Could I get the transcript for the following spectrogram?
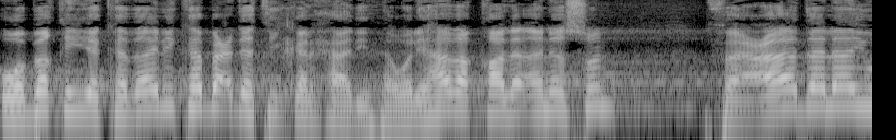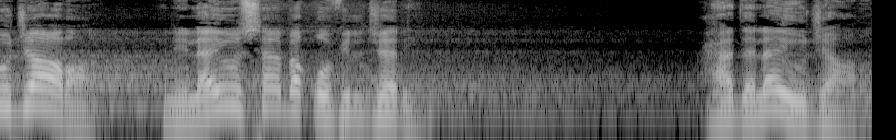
وبقي كذلك بعد تلك الحادثة. ولهذا قال أنس فعاد لا يجارى يعني لا يسابق في الجري. عاد لا يجارى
